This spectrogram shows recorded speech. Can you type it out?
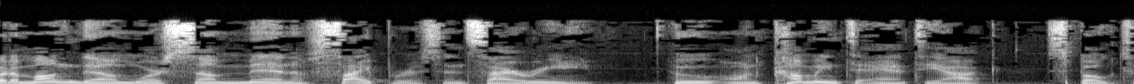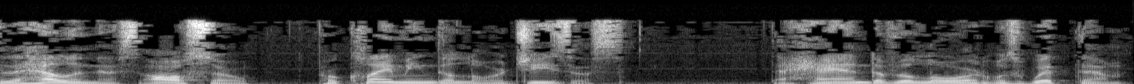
But among them were some men of Cyprus and Cyrene, who on coming to Antioch spoke to the Hellenists also, proclaiming the Lord Jesus. The hand of the Lord was with them,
